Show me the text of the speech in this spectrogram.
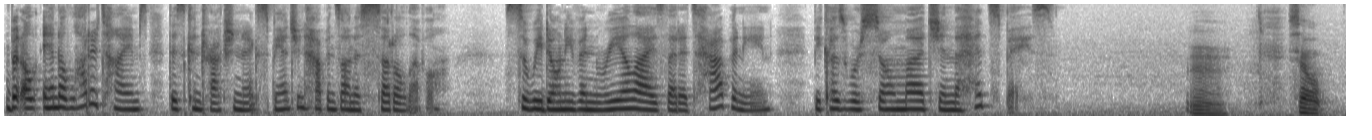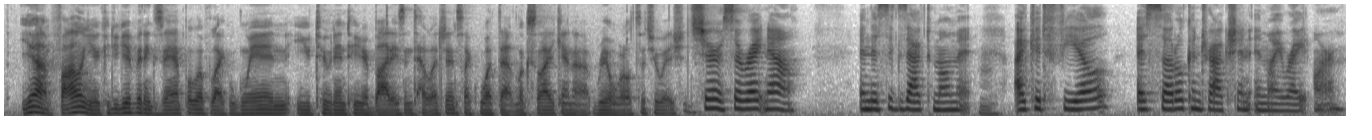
but and a lot of times this contraction and expansion happens on a subtle level. So we don't even realize that it's happening because we're so much in the headspace. Mm. so yeah, I'm following you. Could you give an example of like when you tune into your body's intelligence, like what that looks like in a real world situation? Sure. So, right now, in this exact moment, mm. I could feel a subtle contraction in my right arm.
